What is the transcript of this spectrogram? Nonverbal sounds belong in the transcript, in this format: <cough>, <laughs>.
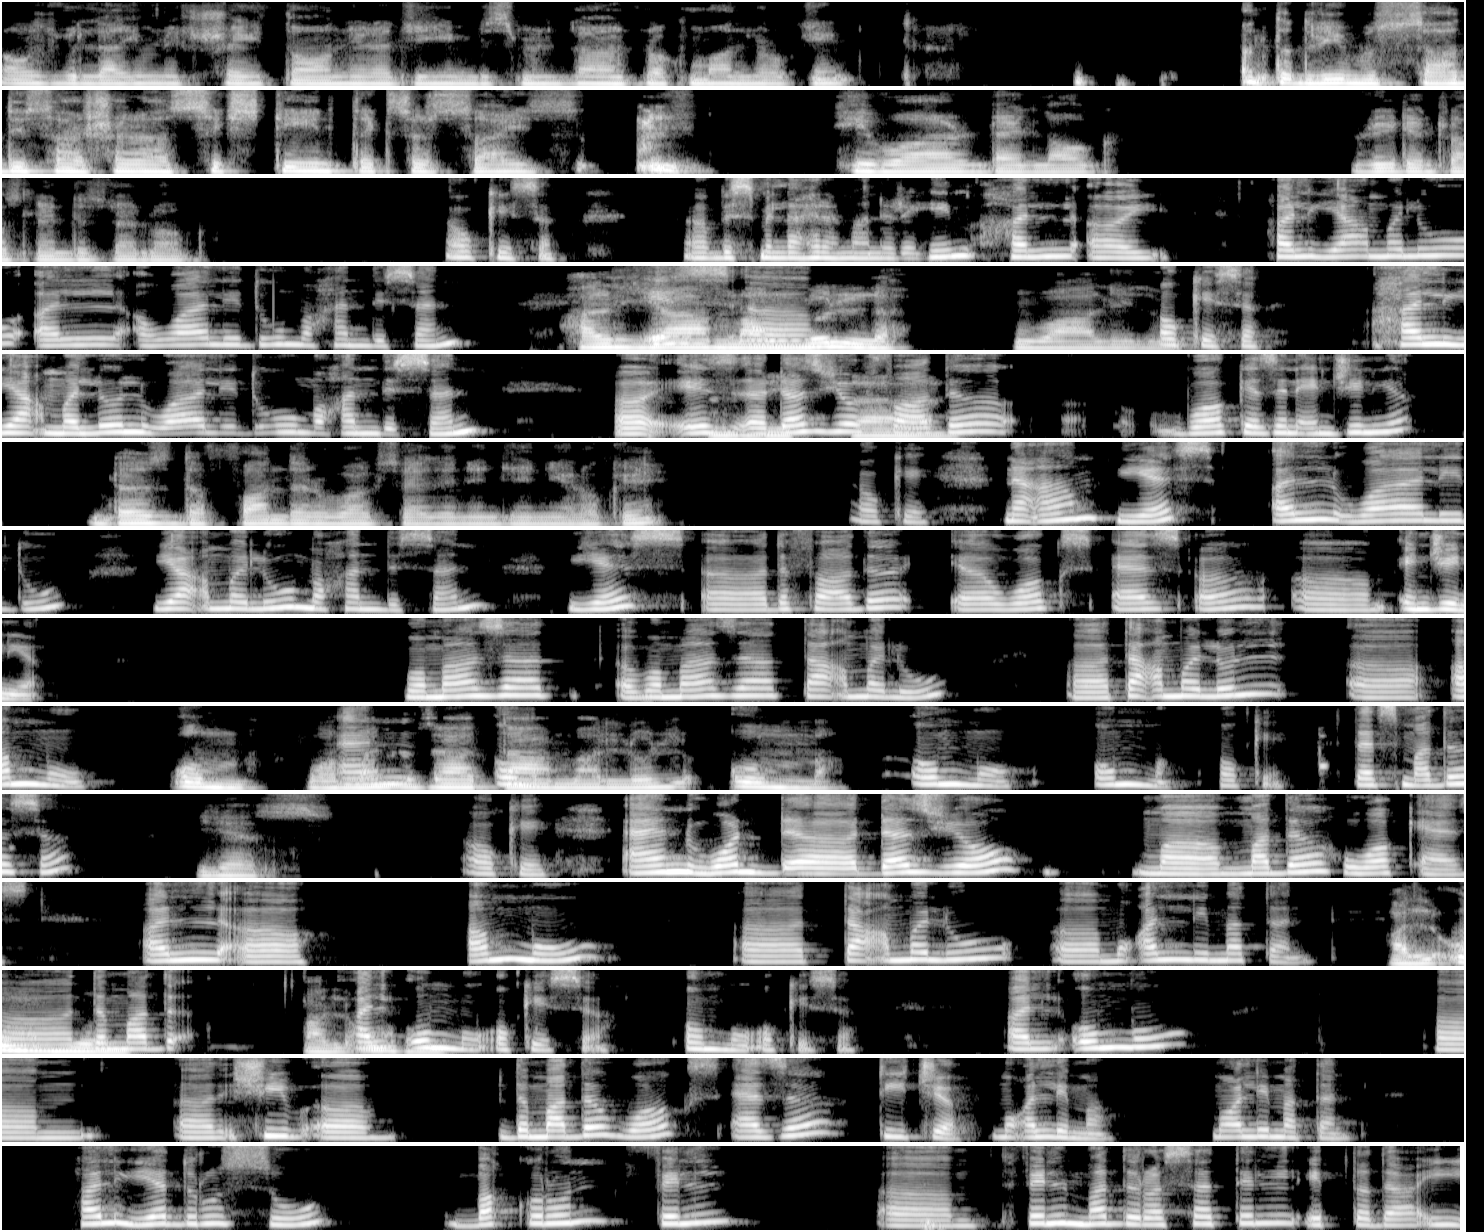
أعوذ بالله من الشيطان الرجيم بسم الله الرحمن الرحيم التدريب السادس عشر 16th exercise حوار dialogue read and translate this dialogue اوكي سر آه، بسم الله الرحمن الرحيم هل آه، هل يعمل الوالد مهندسا هل is uh, يعمل الوالد اوكي سر هل يعمل الوالد مهندسا uh, is uh, does your مهندسا father work as an engineer does the father works as an engineer okay okay نعم yes الوالد يعمل مهندسا yes uh, the father uh, works as a um, engineer وماذا وماذا تعمل آه، تعمل الأم أم and وماذا أم تعمل الأم أم أم okay that's mother sir yes okay and what uh, does your mo- mother work as الأم uh, تعمل uh, معلمة uh, the الأم mother الأم الأم okay sir أم okay sir الأم um, uh, she uh, the mother works as a teacher muallima muallimatan. hal yadrusu bakrun fil um, fil madrasatil ibtada'i.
